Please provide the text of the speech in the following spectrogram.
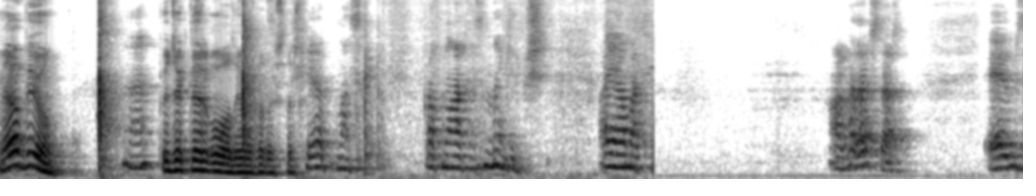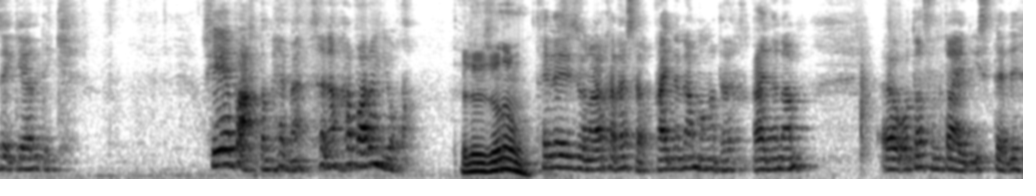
Ne yapıyorsun? Ha? Böcekleri kovalıyor arkadaşlar. Şey yapmaz. Kapının arkasından girmiş. Ayağıma Arkadaşlar evimize geldik. Şeye baktım hemen. Senin haberin yok. Televizyona mı? Televizyon arkadaşlar kaynanamın adı. Kaynanam e, odasındaydı istedi.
